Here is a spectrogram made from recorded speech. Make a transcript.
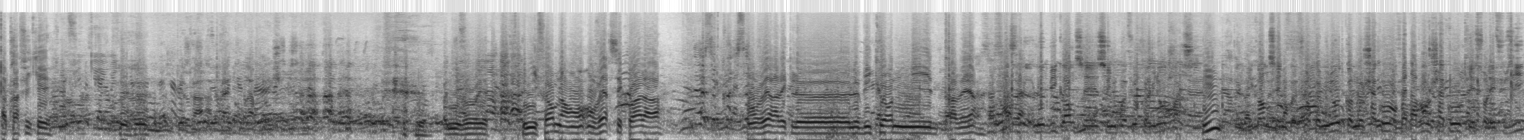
à À trafiquer. chevaux. Au niveau uniforme, là, en, en vert, c'est quoi là? En vert avec le, le bicorne mis de travers. Le, le bicorne, c'est une coiffure comme une autre. Hmm? Le bicorne, c'est une coiffure comme une autre, comme le shako. En fait, avant le shako qui est sur les fusils,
